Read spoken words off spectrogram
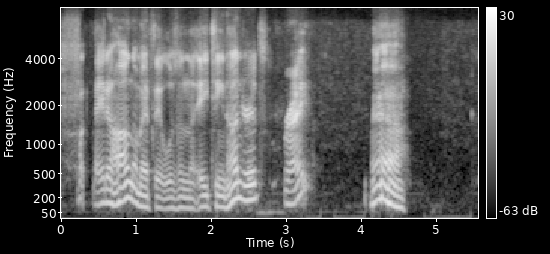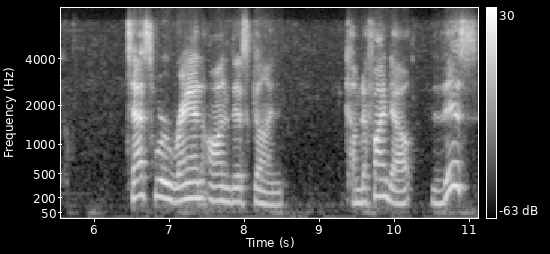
Fuck, they'd have hung them if it was in the 1800s. right Yeah. Tests were ran on this gun. Come to find out, this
